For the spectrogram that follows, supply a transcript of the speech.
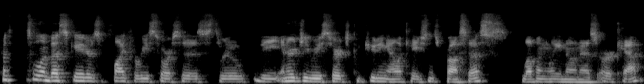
principal investigators apply for resources through the Energy Research Computing Allocations Process, lovingly known as ERCAP.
